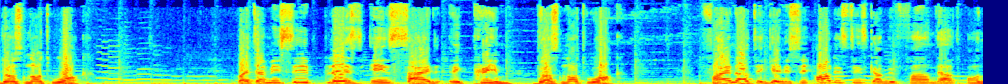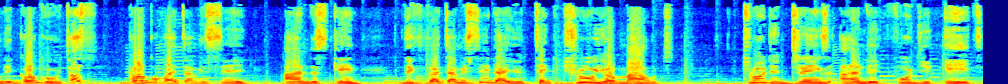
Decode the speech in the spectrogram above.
does not work. Vitamin C placed inside a cream does not work. Find out again. You see, all these things can be found out on the Google. Just Google vitamin C and the skin. The vitamin C that you take through your mouth, through the drinks and the food you eat,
